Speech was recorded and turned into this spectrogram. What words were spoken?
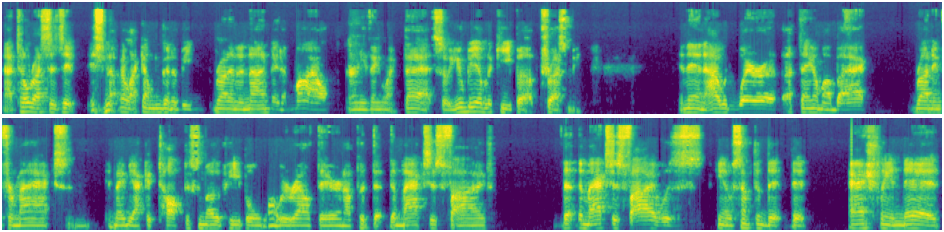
And I told her, I said, it, it's not like I'm going to be running a nine minute mile or anything like that. So you'll be able to keep up. Trust me. And then I would wear a, a thing on my back running for Max and, and, maybe I could talk to some other people while we were out there. And I put the, the Max is five. That the Max is five was, you know, something that, that Ashley and Ned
